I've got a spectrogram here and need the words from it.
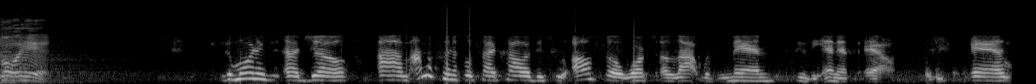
Go ahead. Good morning, uh, Joe. Um, I'm a clinical psychologist who also worked a lot with men through the NFL. And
